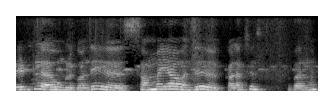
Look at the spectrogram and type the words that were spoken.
ரெட்டில் உங்களுக்கு வந்து செம்மையாக வந்து கலெக்ஷன்ஸ் பாருங்கள்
